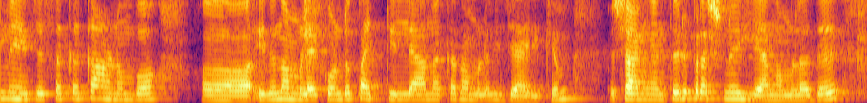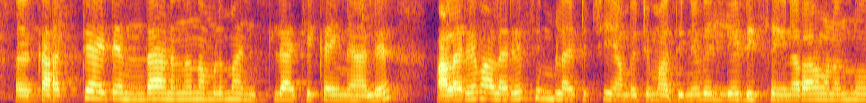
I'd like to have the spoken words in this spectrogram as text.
ഇമേജസ് ഒക്കെ കാണുമ്പോൾ ഇത് നമ്മളെ കൊണ്ട് പറ്റില്ല എന്നൊക്കെ നമ്മൾ വിചാരിക്കും. പക്ഷെ അങ്ങനത്തെ ഒരു പ്രശ്നമില്ല നമ്മളത് കറക്റ്റായിട്ട് എന്താണെന്ന് നമ്മൾ മനസ്സിലാക്കി കഴിഞ്ഞാൽ വളരെ വളരെ സിമ്പിളായിട്ട് ചെയ്യാൻ പറ്റും. അതിന് വലിയ ഡിസൈനർ ആവണമെന്ന്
